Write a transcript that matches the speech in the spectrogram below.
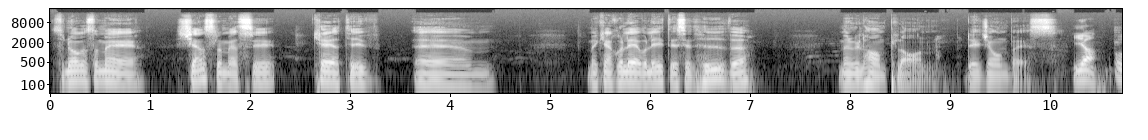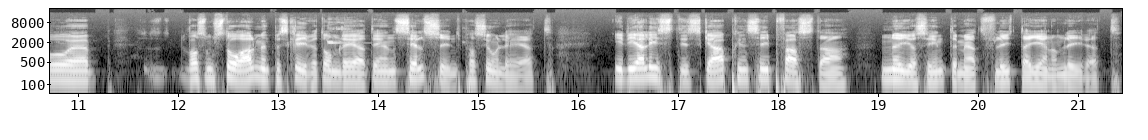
Så någon som är känslomässig, kreativ, eh, men kanske lever lite i sitt huvud, men vill ha en plan. Det är John Bass. Ja, och eh, vad som står allmänt beskrivet om det är att det är en sällsynt personlighet. Idealistiska, principfasta, nöjer sig inte med att flyta genom livet.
